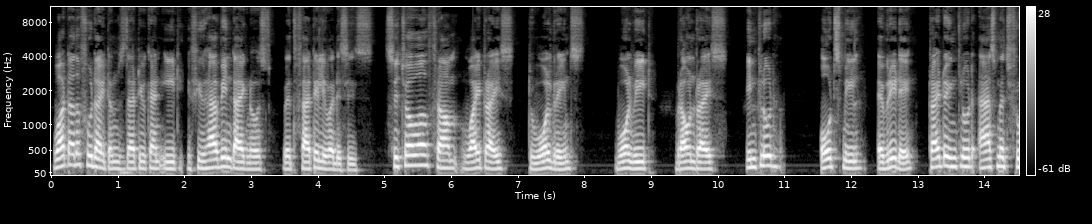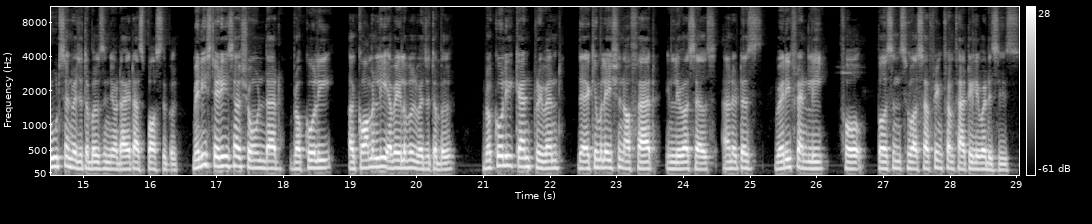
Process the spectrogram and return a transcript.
What are the food items that you can eat if you have been diagnosed with fatty liver disease? Switch over from white rice to whole grains, whole wheat, brown rice. Include oats meal every day. Try to include as much fruits and vegetables in your diet as possible. Many studies have shown that broccoli, a commonly available vegetable, broccoli can prevent the accumulation of fat in liver cells and it is very friendly for persons who are suffering from fatty liver disease.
